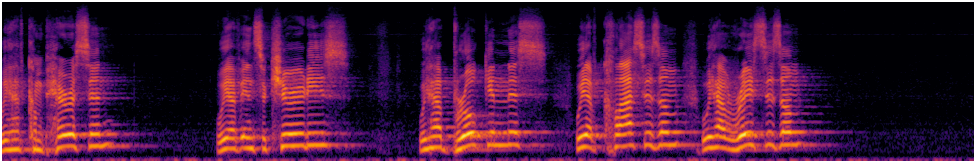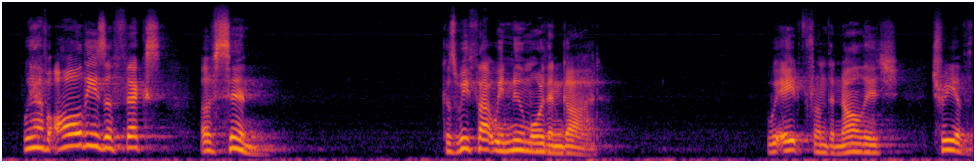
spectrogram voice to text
we have comparison, we have insecurities, we have brokenness, we have classism, we have racism. We have all these effects of sin because we thought we knew more than God. We ate from the knowledge, tree of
